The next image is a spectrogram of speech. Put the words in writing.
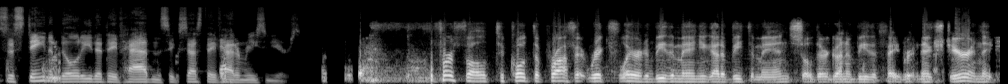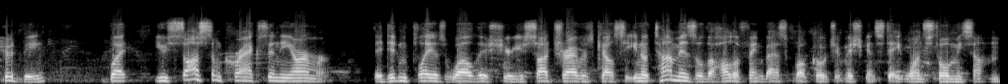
sustainability that they've had and the success they've had in recent years? First of all, to quote the prophet Ric Flair, to be the man, you got to beat the man. So they're going to be the favorite next year, and they should be. But you saw some cracks in the armor. They didn't play as well this year. You saw Travis Kelce. You know, Tom Izzo, the Hall of Fame basketball coach at Michigan State, once told me something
